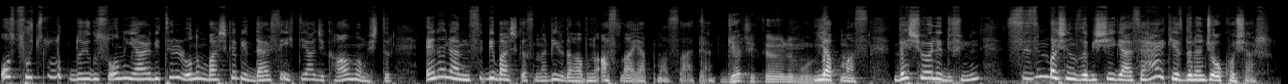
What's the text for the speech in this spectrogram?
O suçluluk duygusu onu yer bitirir. Onun başka bir derse ihtiyacı kalmamıştır. En önemlisi bir başkasına bir daha bunu asla yapmaz zaten. Gerçekten öyle mi oluyor? Yapmaz. Ve şöyle düşünün. Sizin başınıza bir şey gelse herkesten önce o koşar.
